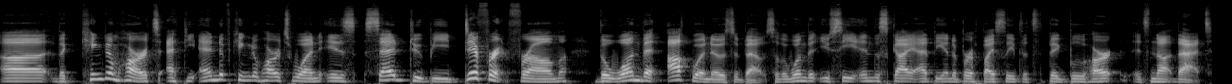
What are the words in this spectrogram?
uh, the Kingdom Hearts at the end of Kingdom Hearts 1 is said to be different from the one that Aqua knows about. So the one that you see in the sky at the end of Birth by Sleep, that's the big blue heart, it's not that.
